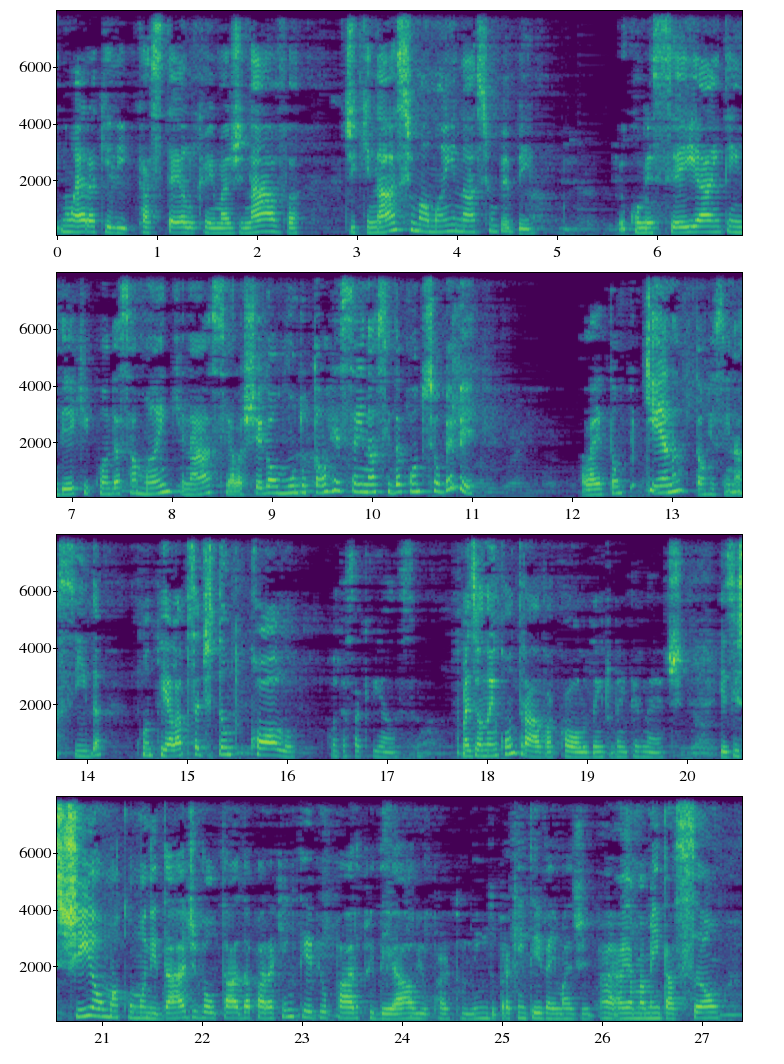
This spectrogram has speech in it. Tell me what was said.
não era aquele castelo que eu imaginava de que nasce uma mãe e nasce um bebê. Eu comecei a entender que quando essa mãe que nasce, ela chega ao mundo tão recém-nascida quanto o seu bebê. Ela é tão pequena, tão recém-nascida, quanto e ela precisa de tanto colo quanto essa criança. Mas eu não encontrava colo dentro da internet. Existia uma comunidade voltada para quem teve o parto ideal e o parto lindo, para quem teve a, a, amamentação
